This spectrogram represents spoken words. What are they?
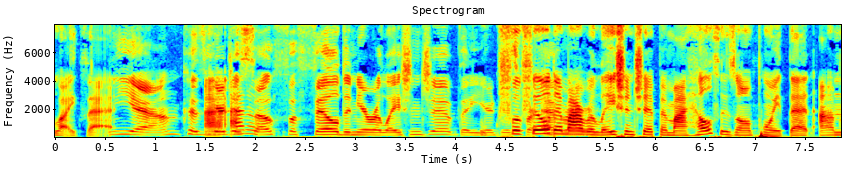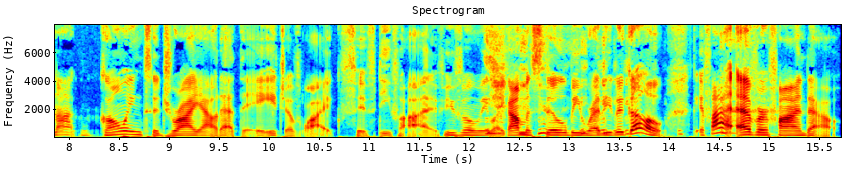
like that. Yeah, because you're just so fulfilled in your relationship that you're just fulfilled in my relationship and my health is on point that I'm not going to dry out at the age of like 55. You feel me? Like I'm gonna still be ready to go. If I ever find out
